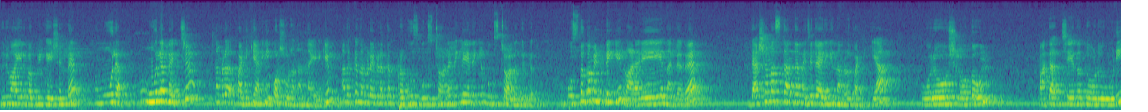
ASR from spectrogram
ഗുരുവായൂർ പബ്ലിക്കേഷനിലെ മൂലം മൂലം വെച്ച് നമ്മൾ പഠിക്കുകയാണെങ്കിൽ കുറച്ചുകൂടെ നന്നായിരിക്കും. അതൊക്കെ നമ്മുടെ ഇവിടുത്തെ പ്രഭൂസ് ബുക്ക് സ്റ്റാൾ അല്ലെങ്കിൽ ഏതെങ്കിലും ബുക്ക് സ്റ്റാളിലും കിട്ടും. പുസ്തകം ഉണ്ടെങ്കിൽ വളരെ നല്ലത്. ദശമസ്കന്ധം വെച്ചിട്ടായിരിക്കും നമ്മൾ പഠിക്കുക. ഓരോ ശ്ലോകവും പദച്ഛേദത്തോടുകൂടി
